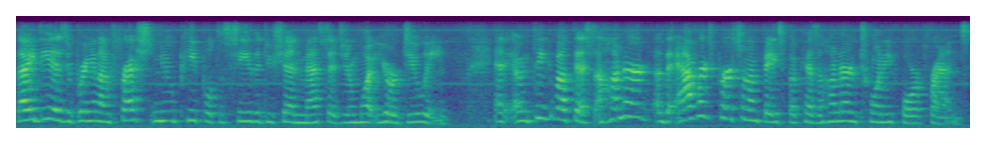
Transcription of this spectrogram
The idea is you're bringing on fresh new people to see the Duchenne message and what you're doing. And, and think about this: 100, the average person on Facebook has 124 friends.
